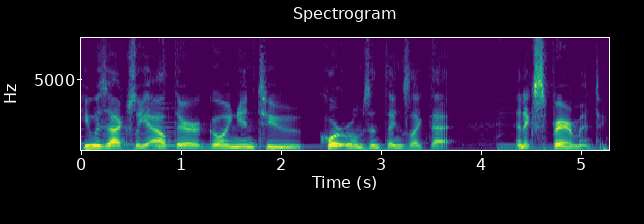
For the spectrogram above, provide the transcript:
He was actually out there going into courtrooms and things like that and experimenting.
